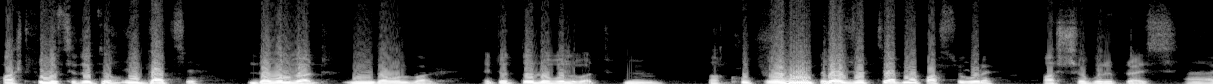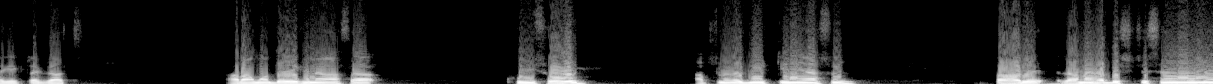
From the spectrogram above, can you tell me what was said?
ফার্স্ট ফুল হচ্ছে তাই তো? এই গাছে। ডবল বার্ড ডবল বার্ড এটা তো ডবল বার্ড হুম। খুব প্রাইস হচ্ছে আপনার পাঁচশো করে। পাঁচশো করে প্রাইস হ্যাঁ, এক একটা গাছ। আর আমাদের এখানে আসা খুবই সহজ। আপনারা যদি ট্রেনে আসুন তাহলে রানাঘাট স্টেশনে নেমে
